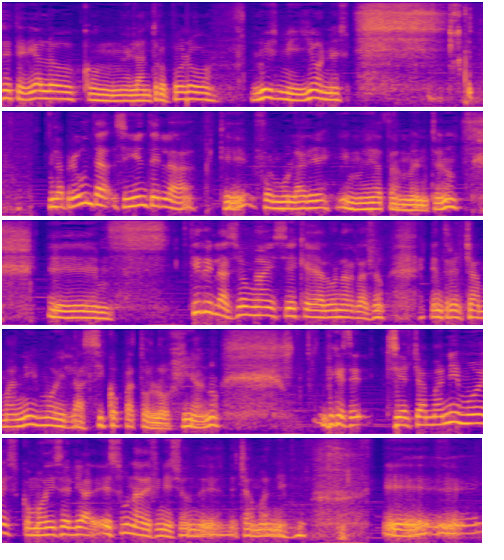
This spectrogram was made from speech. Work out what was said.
este diálogo con el antropólogo Luis Millones. La pregunta siguiente es la que formularé inmediatamente. ¿no? Eh, ¿Qué relación hay, si es que hay alguna relación, entre el chamanismo y la psicopatología? ¿no? Fíjese, si el chamanismo es, como dice Eliad, es una definición de, chamanismo. Eh,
